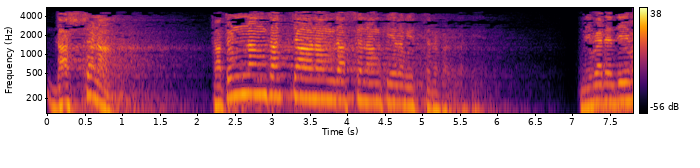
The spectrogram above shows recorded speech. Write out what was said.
දර්ශනා චතුන්නම් සත්‍යානං දස්සනං කියලා විස්තර කරලා තියෙනවා. නිවැරදිව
